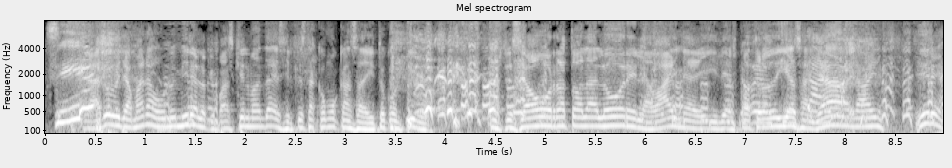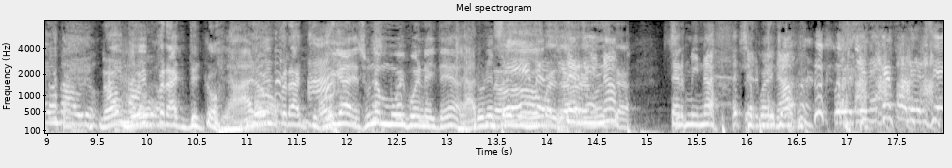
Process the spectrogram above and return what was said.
¿Sí? Claro, lo llaman a uno y mira, lo que pasa es que él manda a decir que está como cansadito contigo. Usted se ahorra toda la lore, la vaina y los cuatro pero ¿qué días allá. la vaina. Mire, Ay, Mauro. no, ay, muy Mauro. práctico. Claro. Muy práctico. Oiga, es una muy buena idea. Claro, un No, pues Termina, vemos termina, se puede llamar. Pero tiene que ponerse,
